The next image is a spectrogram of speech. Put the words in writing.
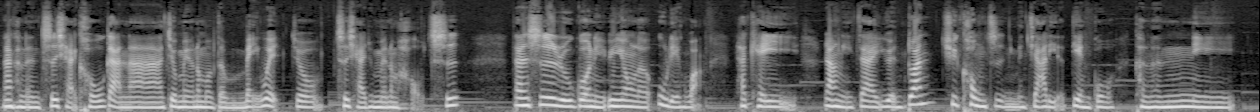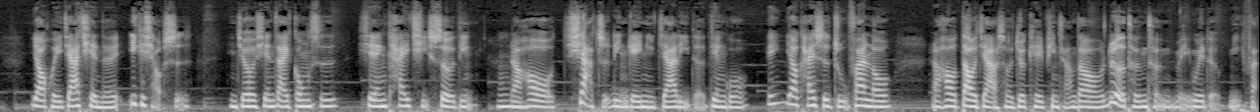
那可能吃起来口感啊就没有那么的美味，就吃起来就没有那么好吃。但是如果你运用了物联网，它可以让你在远端去控制你们家里的电锅，可能你要回家前的一个小时，你就先在公司先开启设定，嗯然后下指令给你家里的电锅，哎，要开始煮饭喽。然后到家的时候就可以品尝到热腾腾美味的米饭。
